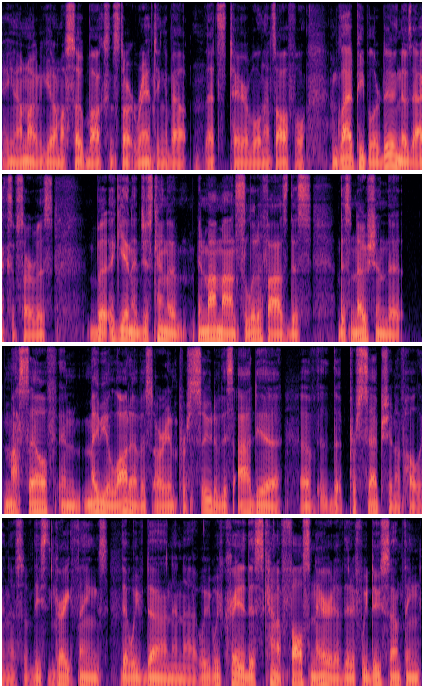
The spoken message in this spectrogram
you know i'm not going to get on my soapbox and start ranting about that's terrible and that's awful. I'm glad people are doing those acts of service but again it just kind of in my mind solidifies this this notion that myself and maybe a lot of us are in pursuit of this idea of the perception of holiness, of these great things that we've done. And uh, we, we've created this kind of false narrative that if we do something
